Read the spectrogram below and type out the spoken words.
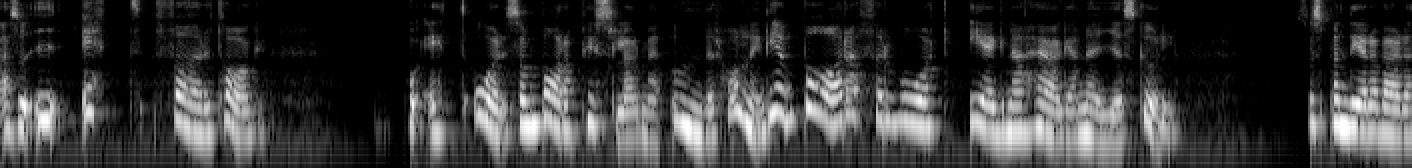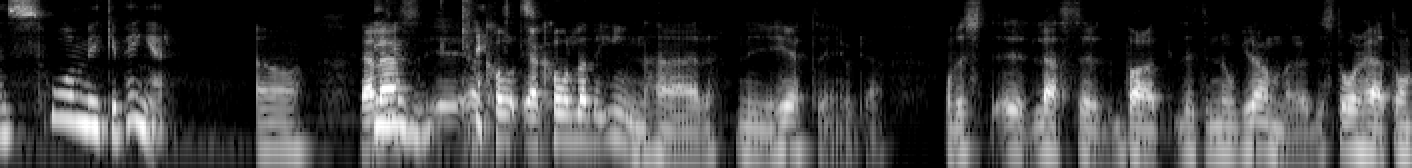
alltså i ett företag på ett år som bara pysslar med underhållning. Det är bara för vårt egna höga nöjes skull. Så spenderar världen så mycket pengar. Ja. Jag, läs, ju jag, koll, jag kollade in här nyheten gjorde jag. Och det eh, läste bara lite noggrannare. Det står här att de,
